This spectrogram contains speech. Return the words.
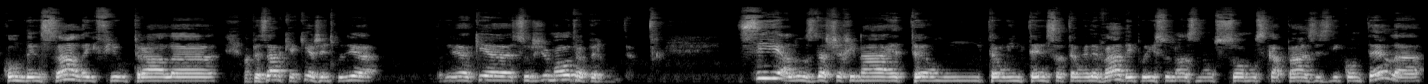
condensá-la e filtrá-la. Apesar que aqui a gente poderia, poderia aqui surgir uma outra pergunta. Se a luz da Shekhinah é tão, tão intensa, tão elevada, e por isso nós não somos capazes de contê-la,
